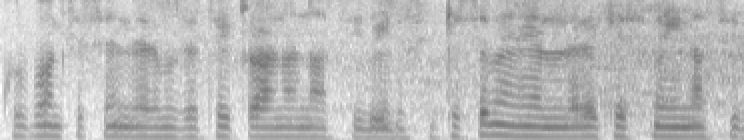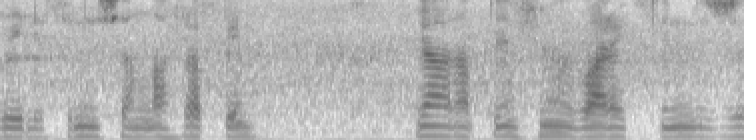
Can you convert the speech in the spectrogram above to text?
Kurban kesenlerimize tekrarına nasip eylesin. Kesemeyenlere kesmeyi nasip eylesin inşallah Rabbim. Ya Rabbim şu mübarek gün yüzü,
